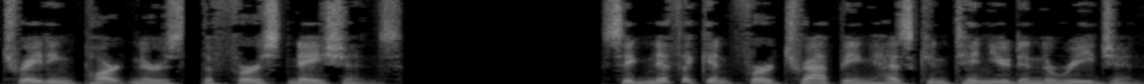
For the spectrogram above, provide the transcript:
trading partners, the First Nations. Significant fur trapping has continued in the region.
